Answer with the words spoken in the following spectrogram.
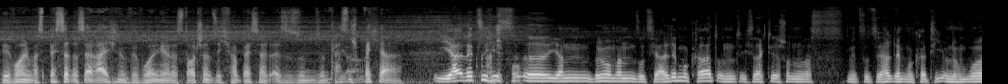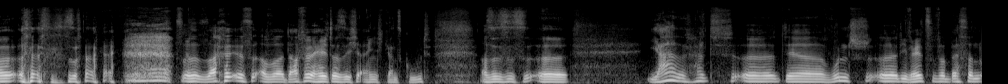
wir wollen was Besseres erreichen und wir wollen ja, dass Deutschland sich verbessert. Also so, ein- so ein Klassensprecher. Ja, letztlich ist Anspruch. äh, Jan Böhmermann ein Sozialdemokrat und ich sagte ja schon, was mit Sozialdemokratie und Humor so, so eine Sache ist, aber dafür hält er sich eigentlich ganz gut. Also es ist äh, ja halt äh, der Wunsch, äh, die Welt zu verbessern,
